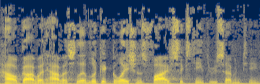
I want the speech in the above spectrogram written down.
how God would have us live. Look at Galatians 5, 16 through 17.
